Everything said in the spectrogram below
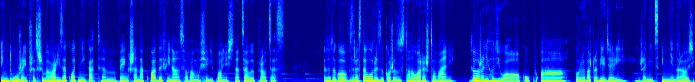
im dłużej przetrzymywali zakładnika, tym większe nakłady finansowe musieli ponieść na cały proces. Do tego wzrastało ryzyko, że zostaną aresztowani. Chyba, że nie chodziło o okup, a porywacze wiedzieli, że nic im nie grozi.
